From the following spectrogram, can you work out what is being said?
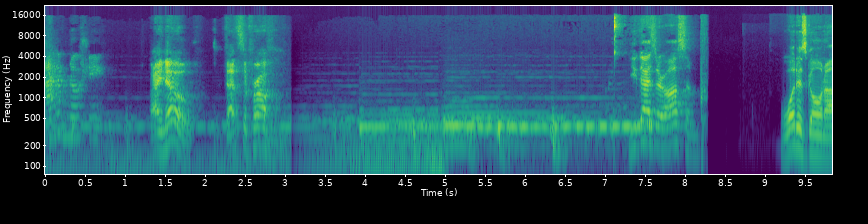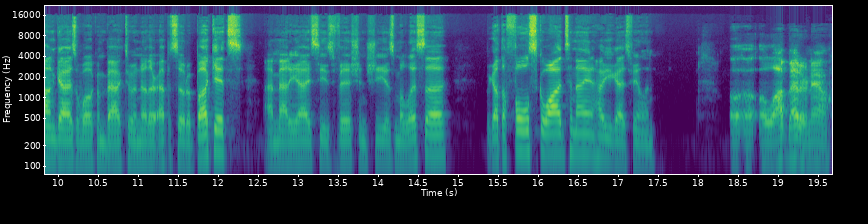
I have no shame. I know. That's the problem. You guys are awesome. What is going on, guys? Welcome back to another episode of Buckets. I'm Matty Ice, he's Vish, and she is Melissa. We got the full squad tonight. How you guys feeling? A, a, a lot better now.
